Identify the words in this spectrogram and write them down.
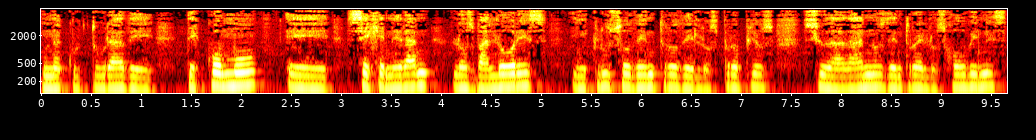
una cultura de, de cómo eh, se generan los valores incluso dentro de los propios ciudadanos, dentro de los jóvenes,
